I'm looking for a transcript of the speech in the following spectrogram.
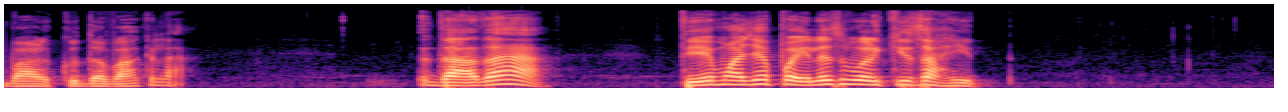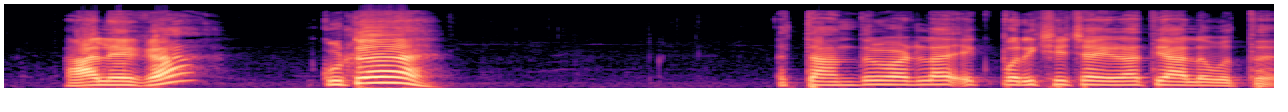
बाळकू दबाकला. दादा ते माझ्या पहिलंच ओळखीच आहेत. आले का? कुठं? तांदूळवाडला एक परीक्षेच्या वेळा ते आलं होतं.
